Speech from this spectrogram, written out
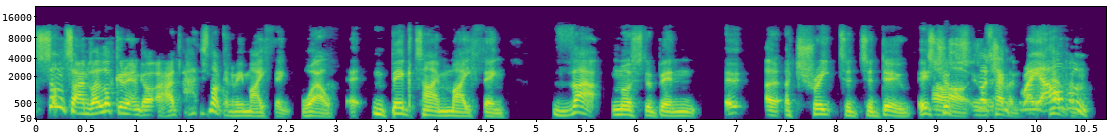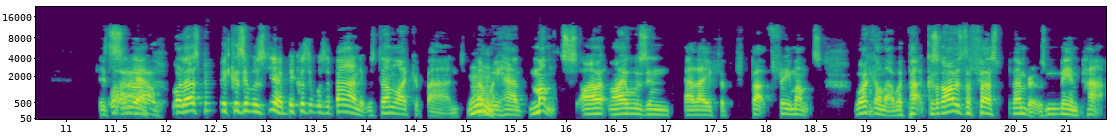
Sometimes I look at it and go, ah, "It's not going to be my thing." Well, eh, big time my thing. That must have been a, a treat to, to do. It's just oh, such a great album. It's wow. yeah. Well, that's because it was yeah because it was a band. It was done like a band, mm. and we had months. I, I was in LA for about three months working on that with Pat because I was the first member. It was me and Pat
